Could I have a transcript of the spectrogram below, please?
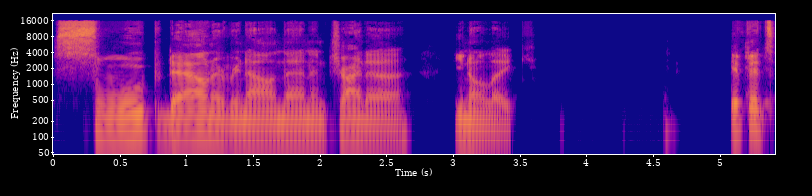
swoop down every now and then and try to, you know, like if it's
